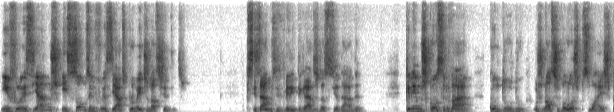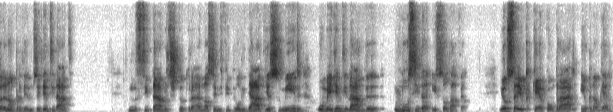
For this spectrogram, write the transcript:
influenciamos e somos influenciados por meio dos nossos sentidos. Precisamos de viver integrados na sociedade, queremos conservar, contudo, os nossos valores pessoais para não perdermos a identidade necessitamos de estruturar a nossa individualidade e assumir uma identidade lúcida e saudável. Eu sei o que quero comprar e o que não quero.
